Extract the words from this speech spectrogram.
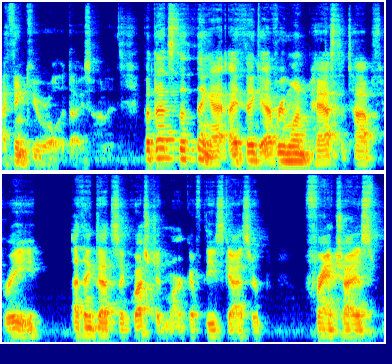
I think you roll the dice on it. But that's the thing. I, I think everyone past the top three. I think that's a question mark if these guys are franchise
